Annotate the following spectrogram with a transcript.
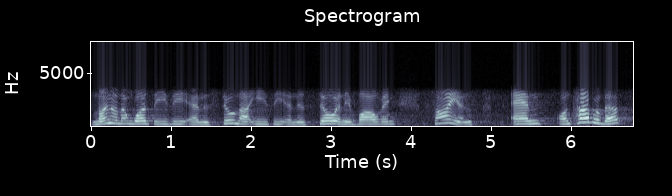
None of them was easy, and it's still not easy, and it's still an evolving science. And on top of that,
